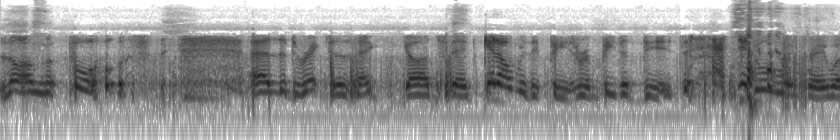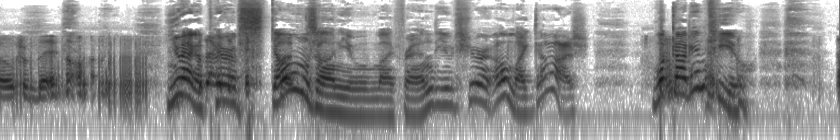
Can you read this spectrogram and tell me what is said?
long pause. And the director, thank God, said, Get on with it, Peter. And Peter did. and it all went very well from then on. You had a That pair of stones on you, my friend. You sure? Oh my gosh! What got into you?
